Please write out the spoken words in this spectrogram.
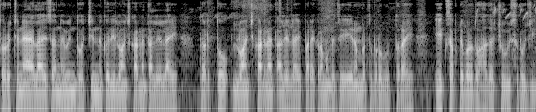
सर्वोच्च न्यायालयाचा नवीन ध्वजचिन्ह कधी लॉन्च करण्यात आलेला आहे? तर तो लॉन्च करण्यात आलेला आहे पर्याय क्रमांकाचे ए नंबरचं बरोबर उत्तर आहे. एक सप्टेंबर दोन हजार चोवीस रोजी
